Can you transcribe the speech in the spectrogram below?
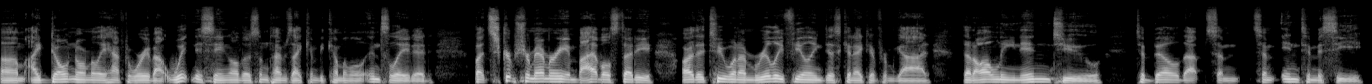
um, I don't normally have to worry about witnessing, although sometimes I can become a little insulated but scripture memory and Bible study are the two when I'm really feeling disconnected from God that I'll lean into to build up some some intimacy.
